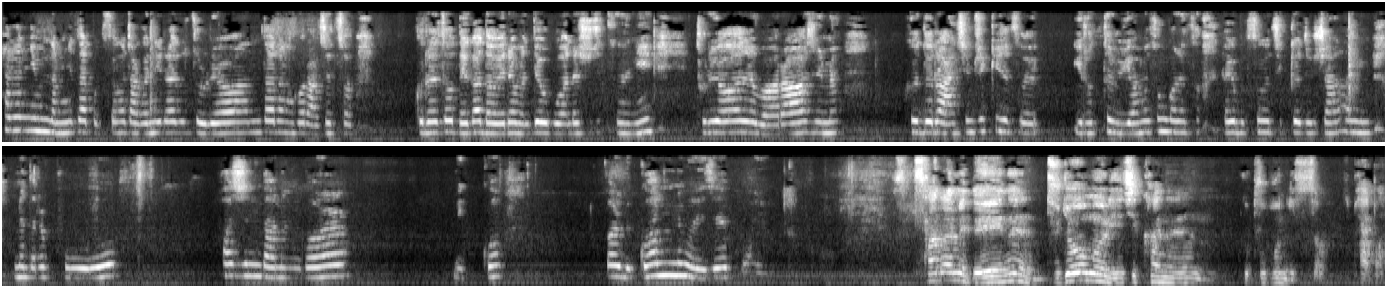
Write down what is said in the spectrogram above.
하나님 남유다 백성을 작은 일에도 두려워한다는 걸 아셨어. 그래서 내가 너희를 만들고 구원해 주셨으니 두려워하지 마라 하시면 그들을 안심시키셨어요. 이렇듯 위험한 순간에서 자기 백성을 지켜주시 하나님 나를 보호하신다는 걸 믿고 걸 믿고 하나님을 의지해 보아요. 사람의 뇌에는 두려움을 인식하는 그 부분이 있어. 봐봐.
